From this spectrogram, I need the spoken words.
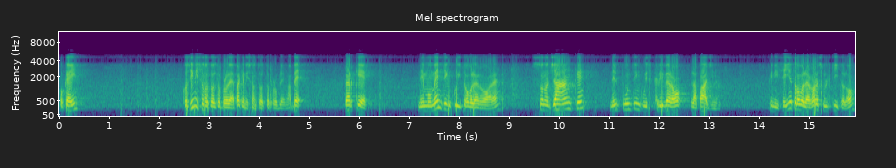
Ok? Così mi sono tolto il problema. Perché mi sono tolto il problema? Beh, perché nel momento in cui trovo l'errore, sono già anche nel punto in cui scriverò la pagina. Quindi se io trovo l'errore sul titolo,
